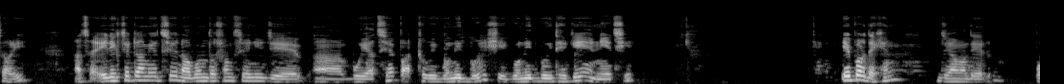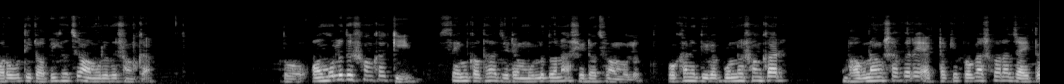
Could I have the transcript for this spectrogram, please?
সরি আচ্ছা এই লেকচারটা আমি হচ্ছে নবম, দশম শ্রেণির যে বই আছে পাঠ্য বই গণিত বই, সেই গণিত বই থেকে নিয়েছি। এরপর দেখেন যে আমাদের পরবর্তী টপিক হচ্ছে অমূলত সংখ্যা। তো অমূলত সংখ্যা কি? সেম কথা, যেটা মূলদ না, সেটা হচ্ছে অমূলদ ওখানে দুইটা পূর্ণ সংখ্যার ভগ্নাংশ আকারে একটাকে প্রকাশ করা যাইতো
